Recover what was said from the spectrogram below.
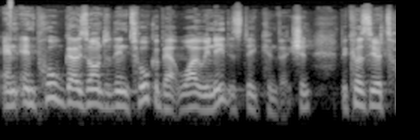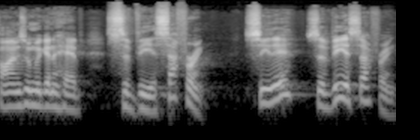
And, and Paul goes on to then talk about why we need this deep conviction because there are times when we're going to have severe suffering. See there? Severe suffering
